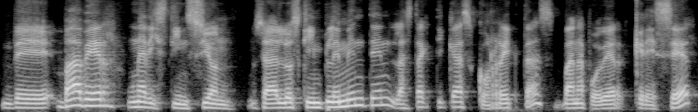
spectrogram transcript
de, va a haber una distinción. O sea, los que implementen las tácticas correctas van a poder crecer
